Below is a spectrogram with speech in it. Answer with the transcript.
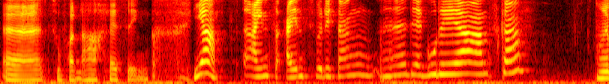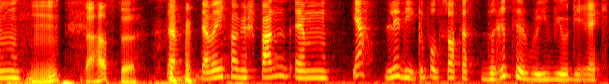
äh, zu vernachlässigen. Ja, 1-1 würde ich sagen, äh, der gute Herr Ansgar. Ähm, Mhm, da hast du. Da, da bin ich mal gespannt. Ähm, ja, Lilly, gib uns doch das dritte Review direkt.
